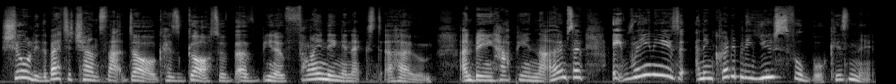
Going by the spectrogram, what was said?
surely the better chance that dog has got of, of you know, finding a next a home and being happy in that home. So it really is an incredibly useful book, isn't it?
